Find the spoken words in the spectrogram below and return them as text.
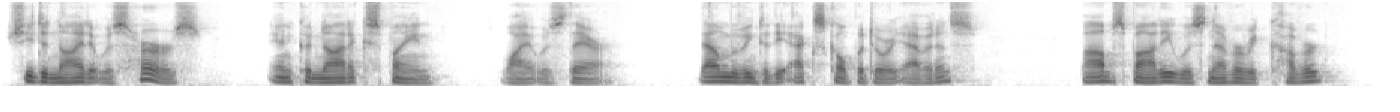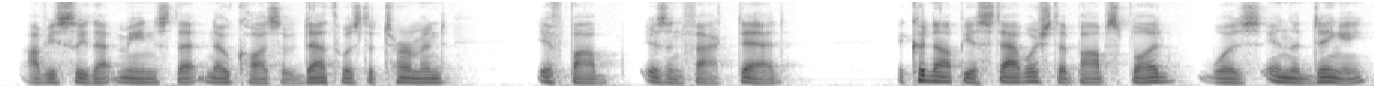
she denied it was hers and could not explain why it was there. Now moving to the exculpatory evidence. Bob's body was never recovered Obviously, that means that no cause of death was determined if Bob is in fact dead. It could not be established that Bob's blood was in the dinghy.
